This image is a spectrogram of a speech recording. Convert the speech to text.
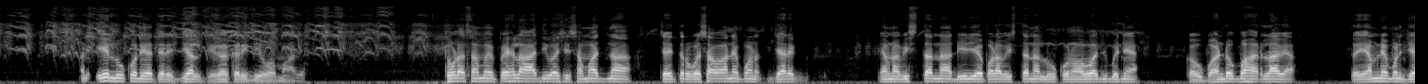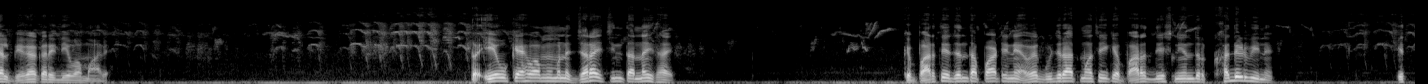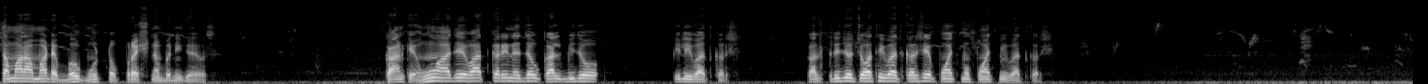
અને એ લોકોને અત્યારે જેલ ભેગા કરી દેવામાં આવ્યા. થોડા સમય પહેલાં આદિવાસી સમાજના ચૈત્ર વસાવાને પણ જ્યારે એમના વિસ્તારના ડેડિયાપાડા વિસ્તારના લોકોનો અવાજ બન્યા કૌભાંડો બહાર લાવ્યા તો એમને પણ જેલ ભેગા કરી દેવામાં આવે. તો એવું કહેવામાં મને જરાય ચિંતા નહીં થાય કે ભારતીય જનતા પાર્ટીને હવે ગુજરાતમાંથી કે ભારત દેશની અંદર ખદેડવીને એ તમારા માટે બહુ મોટો પ્રશ્ન બની ગયો છે. કારણ કે હું આજે વાત કરીને જાઉં, કાલ બીજો પેલી વાત કરશે. કાલ ત્રીજો, ચોથી વાત કરશે, પાંચમો, પાંચમી વાત કરશે.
